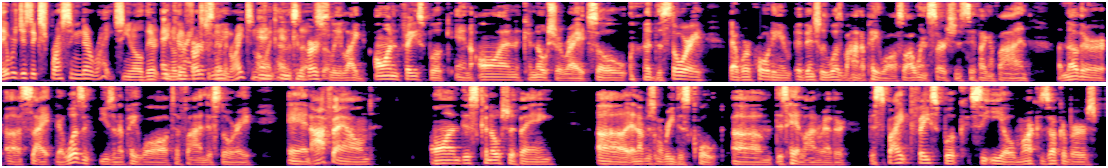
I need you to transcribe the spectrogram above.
they were just expressing their rights, you know, their, you know, their First Amendment rights and all and, that kind and of stuff. And conversely, so. like on Facebook and on Kenosha, right? So the story that we're quoting eventually was behind a paywall. So I went searching to see if I can find another uh, site that wasn't using a paywall to find this story. And I found on this Kenosha thing, uh, and I'm just going to read this quote, um, this headline rather. Despite Facebook CEO Mark Zuckerberg's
